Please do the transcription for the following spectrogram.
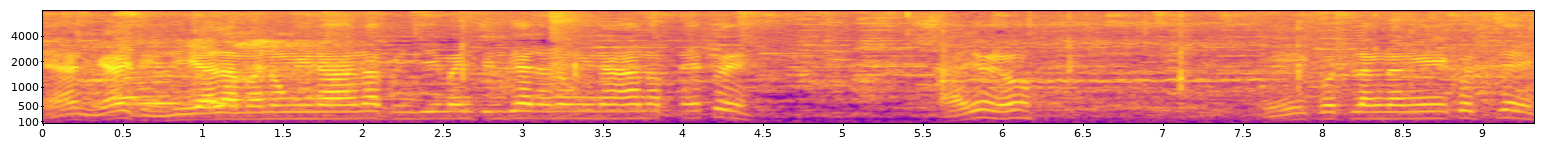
Yan guys, hindi alam anong hinahanap, hindi maintindihan anong hinahanap na ito eh. Ayun oh. Ikot lang ng ikot siya eh.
